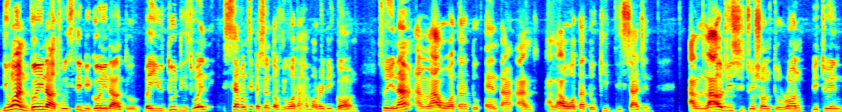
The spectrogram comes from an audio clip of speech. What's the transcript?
The one going out will still be going out, too, but you do this when 70% of the water have already gone. So you now allow water to enter and allow water to keep discharging. Allow this situation to run between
